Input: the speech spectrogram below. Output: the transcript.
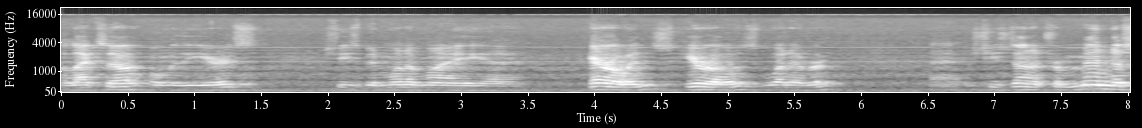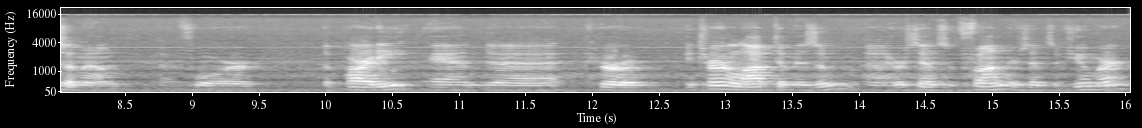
Alexa over the years. She's been one of my uh, heroines, heroes, whatever. Uh, she's done a tremendous amount uh, for the party and uh, her eternal optimism, uh, her sense of fun, her sense of humor,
